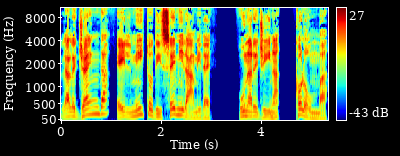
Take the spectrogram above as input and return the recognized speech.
La leggenda e il mito di Semiramide, una regina colomba.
